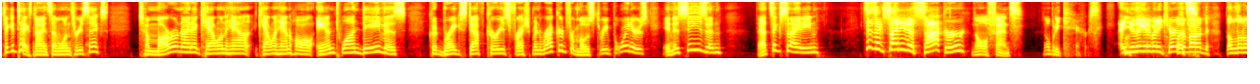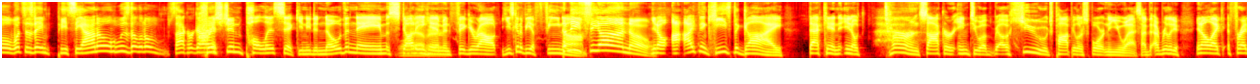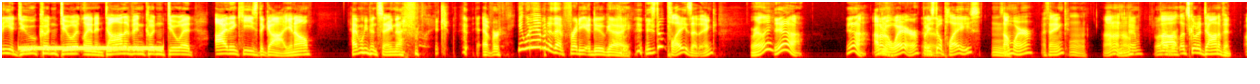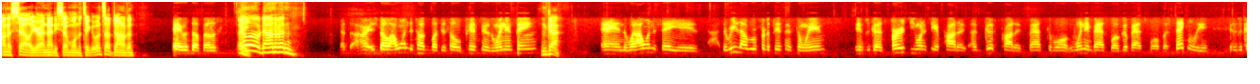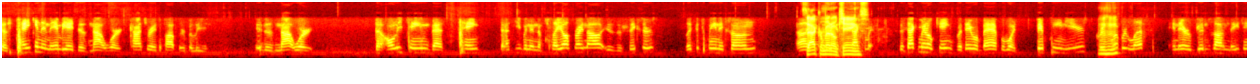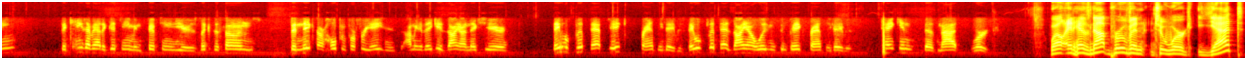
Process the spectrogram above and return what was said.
Ticket text 97136. tomorrow night at Calihan, Calihan Hall, Antoine Davis could break Steph Curry's freshman record for most three pointers in a season. That's exciting. It's as exciting as soccer. No offense. Nobody cares. And you think anybody cares Let's- about the little what's his name Pisciano? Who is the little soccer guy? Christian Pulisic. You need to know the name, study Whatever. him, and figure out he's going to be a phenom. Pisciano. You know, I, I think he's the guy that can, you know, turn soccer into a, a huge popular sport in the U.S. I, I really do. You know, like Freddie Adu couldn't do it, Landon Donovan couldn't do it. I think he's the guy. You know, haven't we been saying that for like ever? yeah, what happened to that Freddie Adu guy? He still plays, I think. really? Yeah, yeah. I don't know hmm. where, but he uh. still plays hmm. somewhere. I think. Hmm. I don't know. Okay, uh, let's go to Donovan on a cell. You're on 97 on the ticket. What's up, Donovan? Hey, what's up, fellas? Hey. Hello, Donovan. That's, all right, so I wanted to talk about this whole Pistons winning thing, Okay. and what I want to say is the reason I root for the Pistons to win is because first you want to see a product, a good product, basketball, winning basketball, good basketball. But secondly, is because tanking in the NBA does not work, contrary to popular belief. It does not work. The only team that's tanked, that's even in the playoffs right now, is the Sixers. Look at the Phoenix Suns. Uh, Sacramento at the Kings. The Sacramento Kings, but they were bad for what 15 years. Chris Mhm. Webber left, and they were good in 2018. The Kings haven't had a good team in 15 years. Look at the Suns. The Knicks are hoping for free agents. I mean, if they get Zion next year, they will flip that pick for Anthony Davis. They will flip that Zion Williamson pick for Anthony Davis. Tanking does not work. Well, it has not proven to work yet,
